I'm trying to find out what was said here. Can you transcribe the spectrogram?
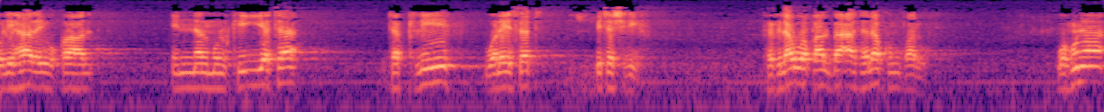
ولهذا يقال إن الملكية تكليف وليست بتشريف. ففي الأول قال بعث لكم طالوت. وهنا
